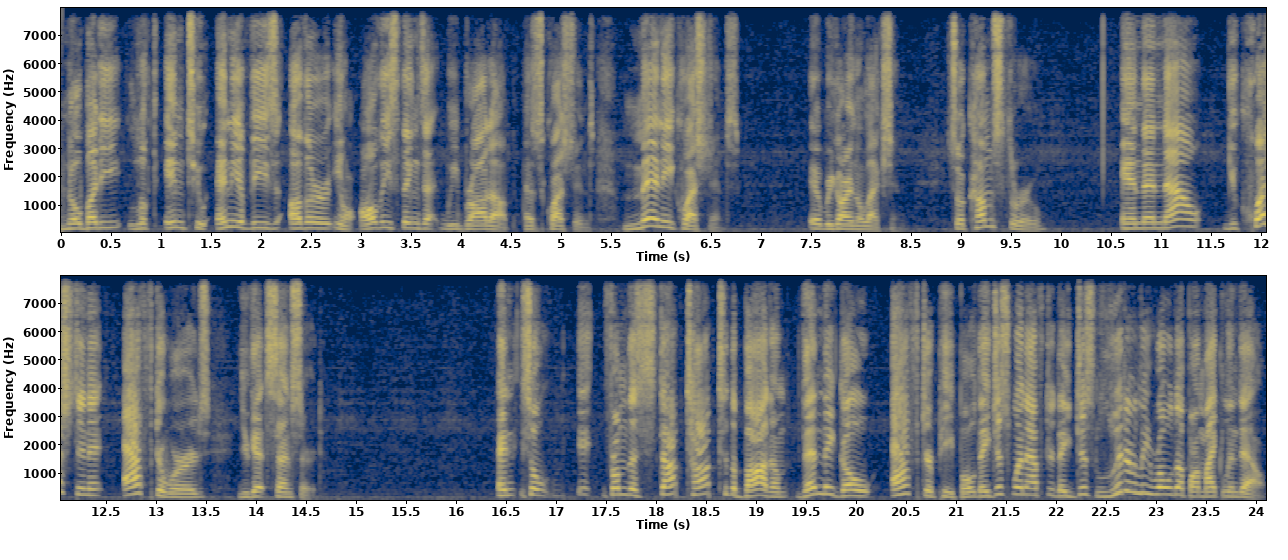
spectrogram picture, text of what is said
Nobody looked into any of these other, you know, all these things that we brought up as questions. Many questions uh, regarding the election. So it comes through and then now you question it afterwards you get censored and so it, from the stop top to the bottom then they go after people they just went after they just literally rolled up on mike lindell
